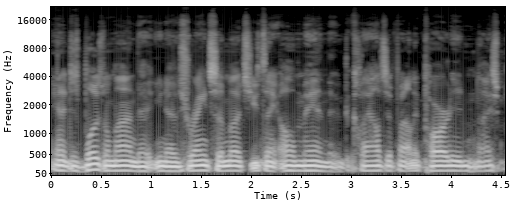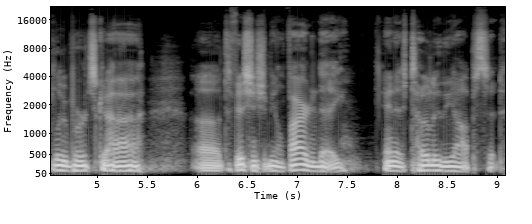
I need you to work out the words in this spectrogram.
And it just blows my mind that, you know, it's rained so much, you think, oh man, the, the clouds have finally parted, nice bluebird sky. Uh, the fishing should be on fire today. And it's totally the opposite.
